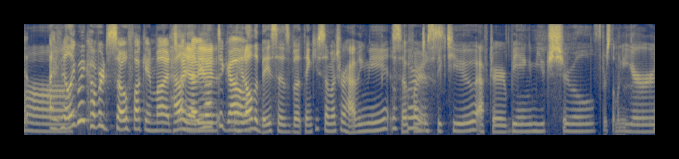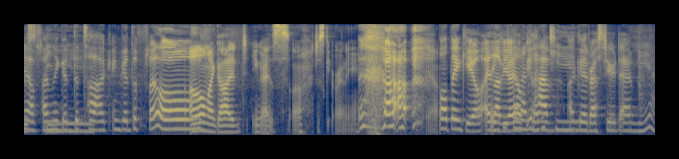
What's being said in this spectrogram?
I feel like we covered so fucking much. Hell I yeah, know dude. you have to We go. hit all the bases, but thank you so much for having me. Of so fun to speak to you after being mutuals for so many years. yeah, finally good to talk and good to film. Oh my god, you guys, uh, just get ready. Well, thank you. I Thank love you. I hope much. you Love you have a good rest of your day. yeah.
